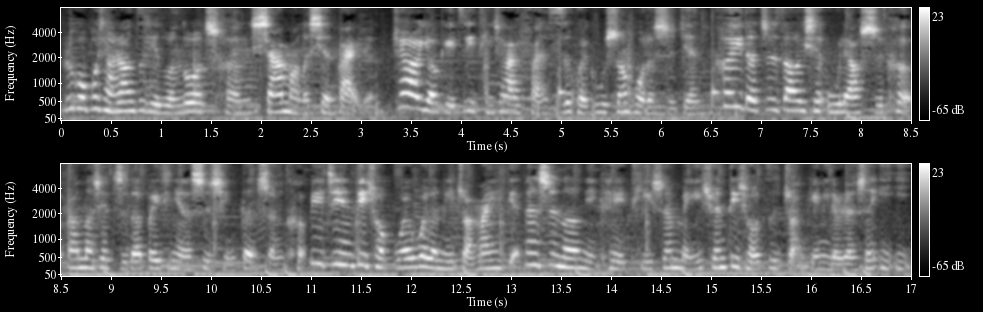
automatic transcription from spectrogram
如果不想让自己沦落成瞎忙的现代人，就要有给自己停下来反思、回顾生活的时间，刻意的制造一些无聊时刻，让那些值得被纪念的事情更深刻。毕竟地球不会为了你转慢一点，但是呢，你可以提升每一圈地球自转给你的人生意义。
